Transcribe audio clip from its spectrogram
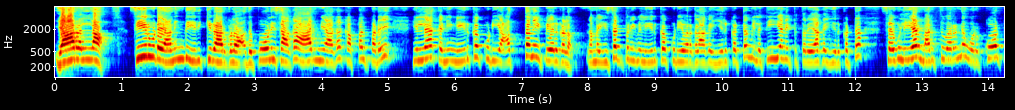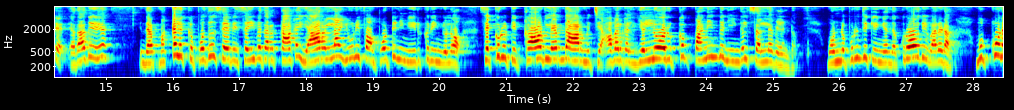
யாரெல்லாம் சீருடை அணிந்து இருக்கிறார்களோ அது போலீஸாக ஆர்மியாக கப்பல் படை இல்லை நீங்கள் இருக்கக்கூடிய அத்தனை பேர்களும் நம்ம இசட் பிரிவில் இருக்கக்கூடியவர்களாக இருக்கட்டும் இல்லை தீயணைப்புத்துறையாக இருக்கட்டும் செவிலியர் மருத்துவர்னு ஒரு கோட்டு அதாவது இந்த மக்களுக்கு பொது சேவை செய்வதற்காக யாரெல்லாம் யூனிஃபார்ம் போட்டு நீங்கள் இருக்கிறீங்களோ செக்யூரிட்டி கார்டிலேருந்து ஆரம்பித்து அவர்கள் எல்லோருக்கும் பணிந்து நீங்கள் செல்ல வேண்டும். ஒன்று புரிஞ்சுக்கிங்க இந்த குரோதி வருடம். முக்குண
